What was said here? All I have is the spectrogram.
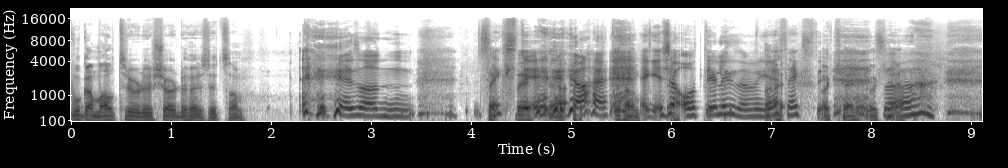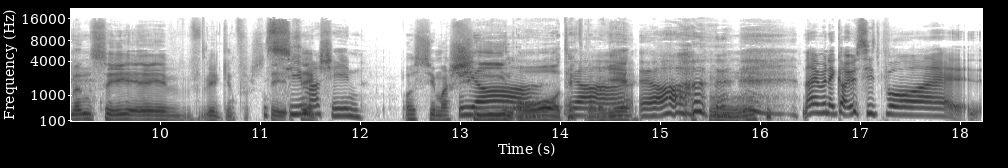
hvor gammel tror du sjøl du høres ut som? Sånn 60. 60, ja, Ja, jeg er ikke 80, liksom. Jeg Nei, er 60. Okay, okay. Men sy i hvilken for- sy, sy- symaskin. Å, symaskin. Å, teknologi. Ja, ja. Mm. Nei, men jeg har jo sett på eh,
